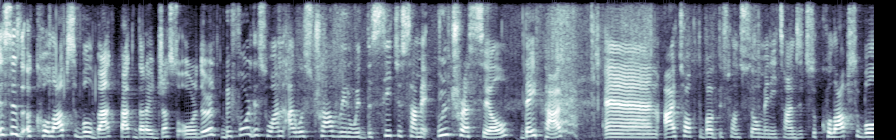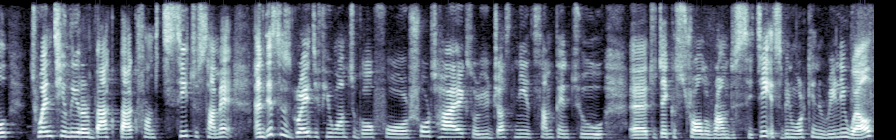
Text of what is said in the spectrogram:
This is a collapsible backpack that i just ordered. Before this one i was traveling with the sea to summit Ultra-Sil day pack and I talked about this one so many times. It's a collapsible 20 liter backpack from sea to summit. And this is great if you want to go for short hikes or you just need something to uh, to take a stroll around the city. It's been working really well.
